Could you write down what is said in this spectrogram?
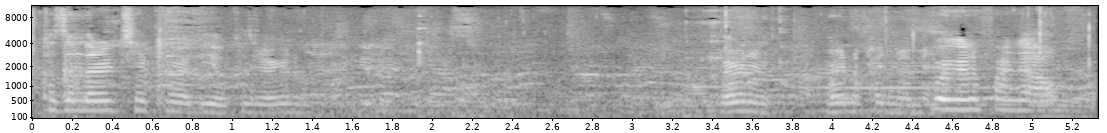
Because I'm there to take care of you, because you're gonna, we're gonna, we're gonna find my man. We're gonna find out.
